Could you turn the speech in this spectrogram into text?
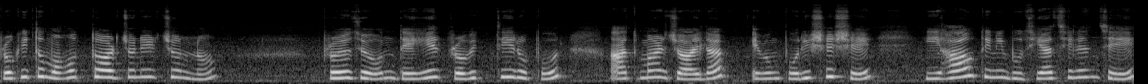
প্রকৃত মহত্ব অর্জনের জন্য প্রয়োজন দেহের প্রবৃত্তির উপর আত্মার জয়লাভ এবং পরিশেষে ইহাও তিনি বুঝিয়াছিলেন যে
